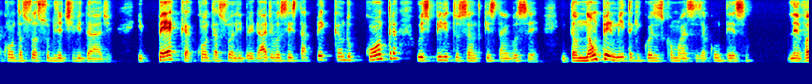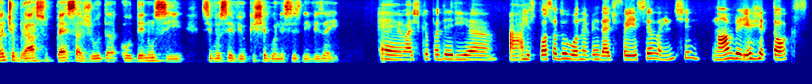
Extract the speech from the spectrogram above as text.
contra a sua subjetividade e peca contra a sua liberdade, você está pecando contra o Espírito Santo que está em você. Então não permita que coisas como essas aconteçam. Levante o braço, peça ajuda ou denuncie se você viu que chegou nesses níveis aí. É, eu acho que eu poderia. A resposta do Rô, na verdade, foi excelente. Não haveria retoques.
